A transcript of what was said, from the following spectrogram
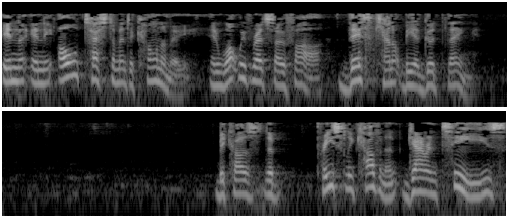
in the, in the Old Testament economy. In what we've read so far, this cannot be a good thing because the priestly covenant guarantees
